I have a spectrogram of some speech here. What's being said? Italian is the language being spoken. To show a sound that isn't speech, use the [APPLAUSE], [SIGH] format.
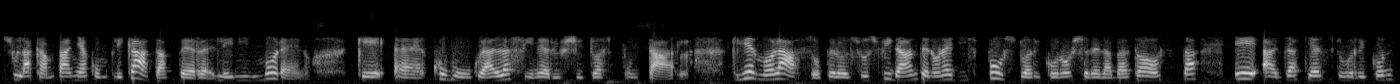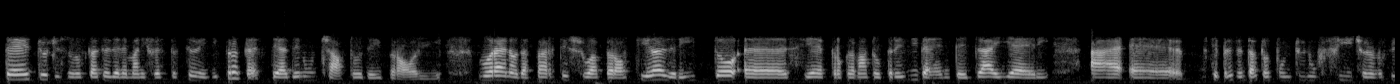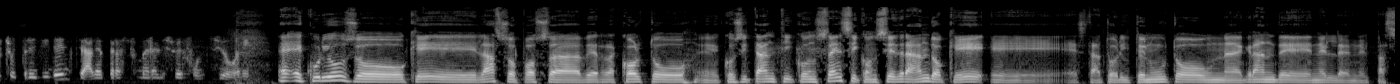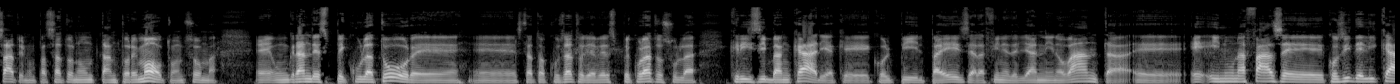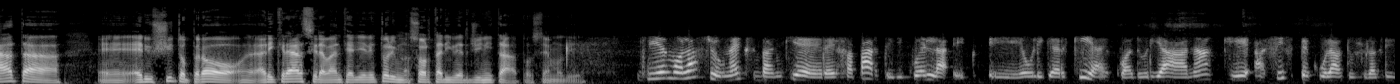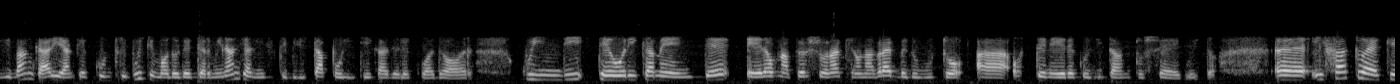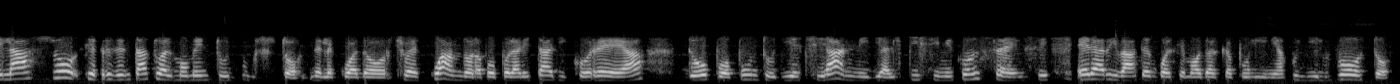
sulla campagna complicata per Lenin Moreno che eh, comunque alla fine è riuscito a spuntarla. Guillermo Lasso, però il suo sfidante, non è disposto a riconoscere la batosta e ha già chiesto un riconteggio, ci sono state delle manifestazioni di proteste e ha denunciato dei brogli. Moreno da parte sua però tira dritto, eh, si è proclamato presidente, già ieri ha eh, si è presentato appunto in ufficio, nell'ufficio presidenziale per assumere le sue funzioni. È, è curioso che l'Asso possa aver raccolto eh, così tanti consensi considerando che eh, è stato ritenuto un grande nel, nel, passato, in un passato non tanto remoto, insomma, è un grande speculatore, è stato accusato di aver speculato sulla crisi bancaria che colpì il paese alla fine degli anni 90 e, e in una fase così delicata Mattarella eh, è riuscito però eh, a ricrearsi davanti agli elettori una sorta di verginità, possiamo dire. Guillermo Lasso è un ex banchiere, fa parte di quella e- e oligarchia ecuadoriana che ha sì speculato sulla crisi bancaria e anche contribuito in modo determinante all'instabilità politica dell'Ecuador. Quindi teoricamente era una persona che non avrebbe dovuto uh, ottenere così tanto seguito. Eh, il fatto è che l'asso si è presentato al momento giusto nell'Ecuador, cioè quando la popolarità di Corea dopo appunto dieci anni di altissimi consensi era arrivata in qualche modo al capolinea, quindi il voto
